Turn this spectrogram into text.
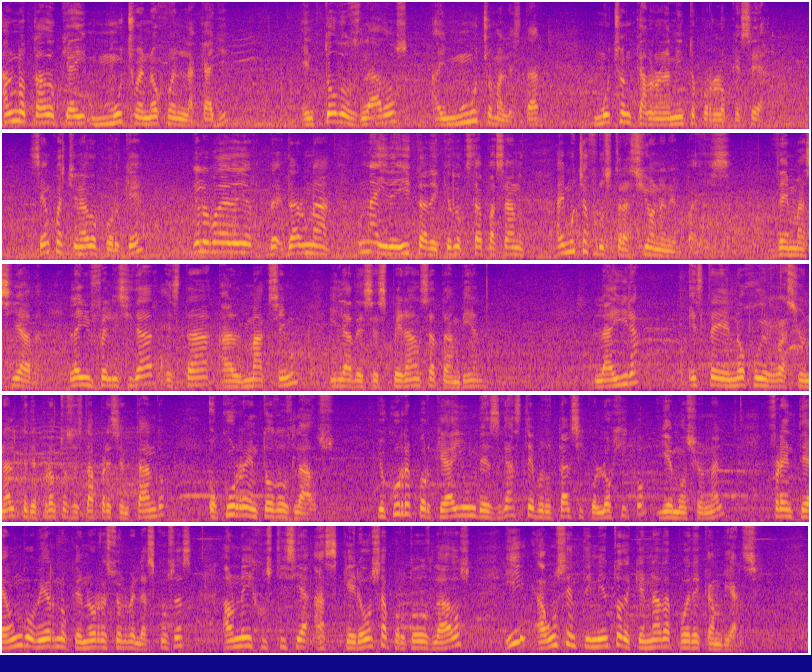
¿Han notado que hay mucho enojo en la calle? En todos lados hay mucho malestar, mucho encabronamiento por lo que sea. ¿Se han cuestionado por qué? Yo les voy a dar una, una ideita de qué es lo que está pasando. Hay mucha frustración en el país, demasiada. La infelicidad está al máximo y la desesperanza también. La ira, este enojo irracional que de pronto se está presentando, ocurre en todos lados. Y ocurre porque hay un desgaste brutal psicológico y emocional frente a un gobierno que no resuelve las cosas, a una injusticia asquerosa por todos lados y a un sentimiento de que nada puede cambiarse.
